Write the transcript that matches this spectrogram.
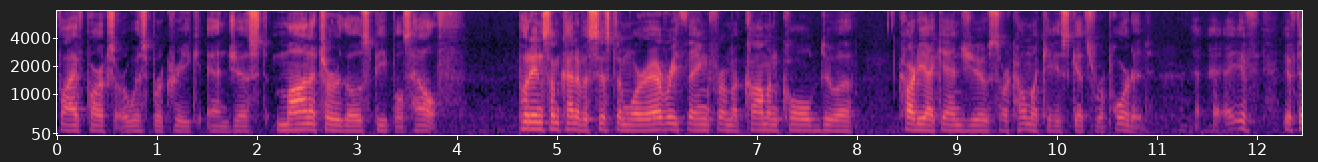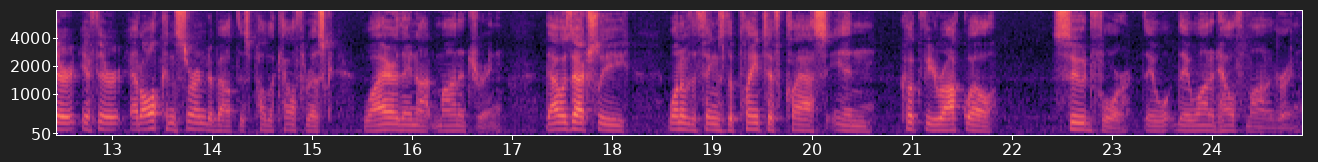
Five Parks or Whisper Creek and just monitor those people's health. Put in some kind of a system where everything from a common cold to a cardiac angiosarcoma case gets reported. If, if, they're, if they're at all concerned about this public health risk, why are they not monitoring? That was actually one of the things the plaintiff class in Cook v. Rockwell sued for. They, they wanted health monitoring.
